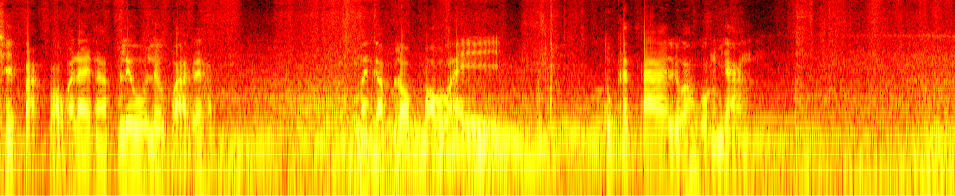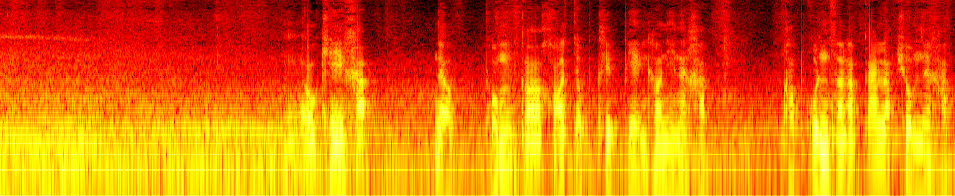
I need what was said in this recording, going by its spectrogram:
ใช้ปากเป่าก็ได้นะครับ เร็วเร็วกว่าด้วยครับ เหมือนกับเราเป่าไอ้ตุ๊กตาหรือว่าห่วงยางโอเคครับ เดี๋ยวผมก็ขอจบคลิปเพียงเท่านี้นะครับ ขอบคุณสำหรับการรับชมด้วยครับ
